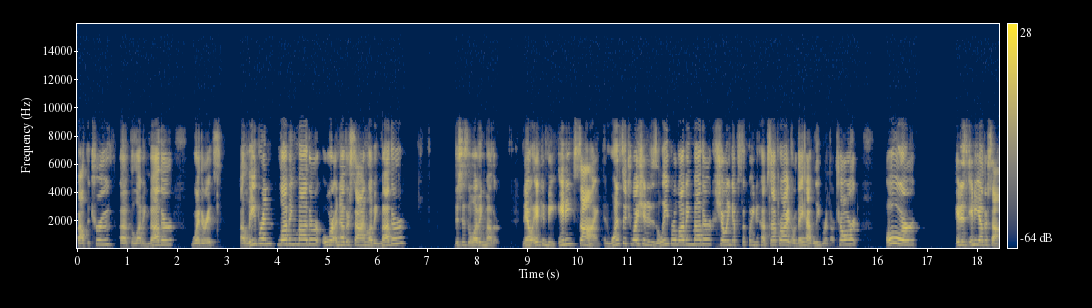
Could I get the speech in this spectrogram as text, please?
about the truth of the loving mother, whether it's a Libran loving mother or another sign loving mother. This is the loving mother. Now, it can be any sign. In one situation, it is a Libra loving mother showing up as the Queen of Cups upright, or they have Libra in their chart, or it is any other sign.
